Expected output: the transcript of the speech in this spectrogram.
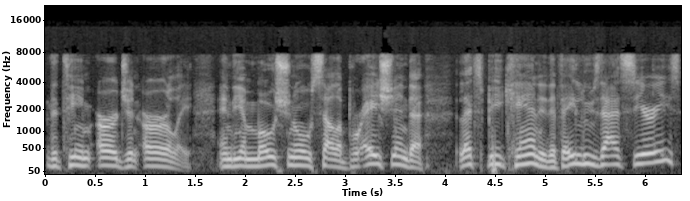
the team urgent early. And the emotional celebration, the let's be candid, if they lose that series,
